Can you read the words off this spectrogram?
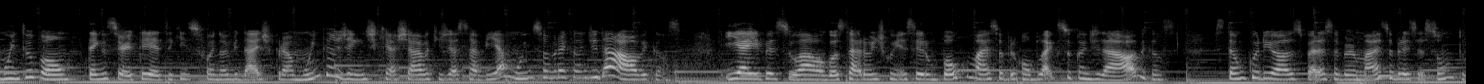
Muito bom! Tenho certeza que isso foi novidade para muita gente que achava que já sabia muito sobre a Candida albicans. E aí, pessoal, gostaram de conhecer um pouco mais sobre o complexo Candida albicans? Estão curiosos para saber mais sobre esse assunto?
